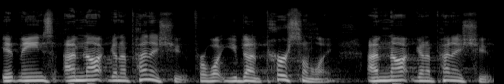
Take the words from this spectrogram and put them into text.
It means I'm not going to punish you for what you've done personally. I'm not going to punish you.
